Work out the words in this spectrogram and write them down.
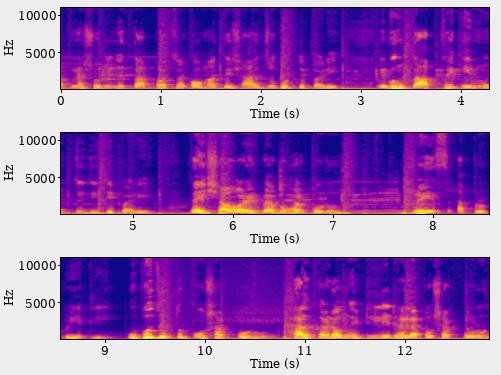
আপনার শরীরের তাপমাত্রা কমাতে সাহায্য করতে পারে এবং তাপ থেকে মুক্তি দিতে পারে। তাই শাওয়ারের ব্যবহার করুন ড্রেস অ্যাপ্রোপ্রিয়েটলি উপযুক্ত পোশাক পরুন, হালকা রঙের ঢিলেঢালা পোশাক পরুন।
